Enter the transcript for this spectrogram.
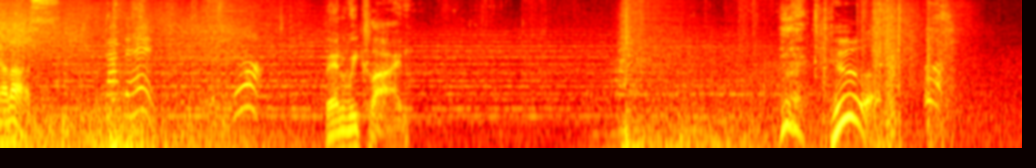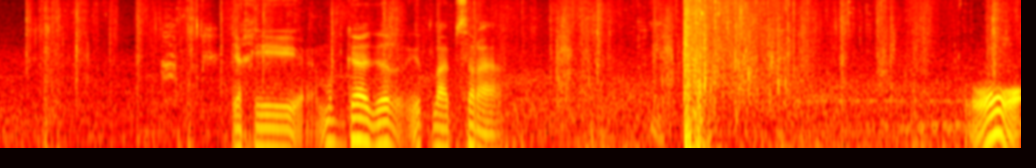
خلاص. Then we climb. يا أخي مو قادر يطلع بسرعة. اوه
